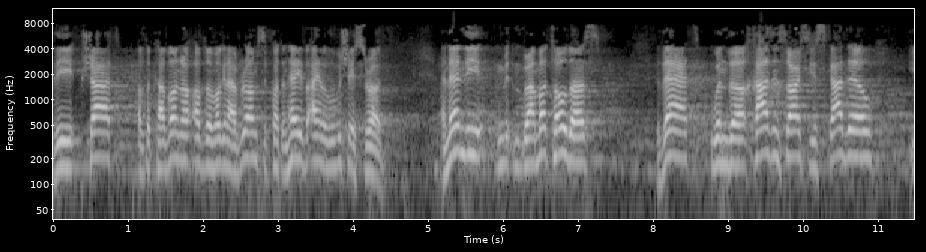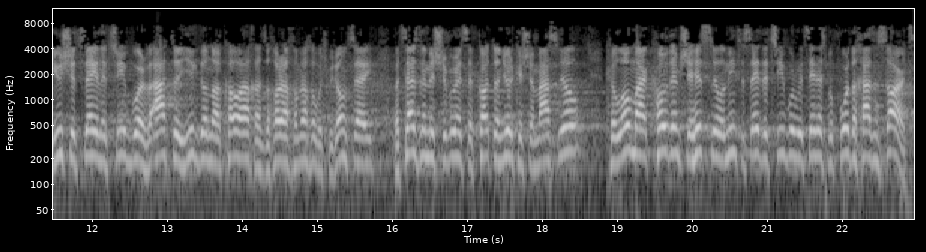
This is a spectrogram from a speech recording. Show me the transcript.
the pshat of the kavana of the Magen Avram, Sivkot and Hey, And then the Ramah told us that when the chazan starts Yiskadel, you should say in the Tzibur, V'ata yigdal na koach and zachara chamecha, which we don't say, but says the Mishabur in Sefkot and Yud Kishamasil, Kolomar Kodem Shehisil, it means to say that Tzibur would say this before the Chazan starts.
